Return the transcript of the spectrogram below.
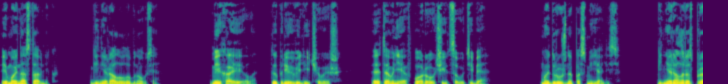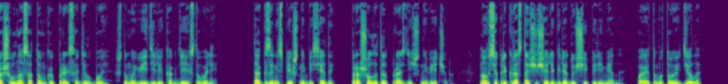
и мой наставник». Генерал улыбнулся. «Михаил, ты преувеличиваешь. Это мне впору учиться у тебя». Мы дружно посмеялись. Генерал расспрашивал нас о том, как происходил бой, что мы видели, как действовали. Так за неспешной беседой прошел этот праздничный вечер. Но все прекрасно ощущали грядущие перемены, поэтому то и дело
